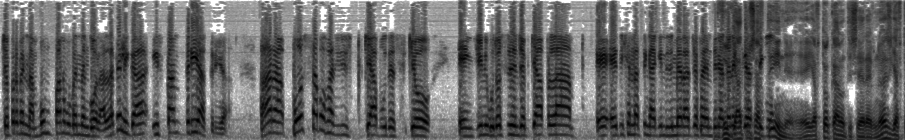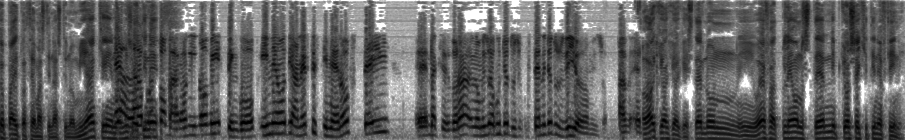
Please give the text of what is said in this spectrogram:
και έπρεπε να μπουν πάνω από πέντε γκολ. Αλλά τελικά ήρθαν τρία-τρία. Άρα πώς θα αποφασίσεις ποια από τις πιο εκείνοι που το έστησαν και ποια απλά ε, έτυχε να στην κακή της μέρα και έφαγαν τρία. δεν Δουλειά τους χρειάστηκε. αυτή είναι. Ε, γι' αυτό κάνουν τις έρευνες, γι' αυτό πάει το θέμα στην αστυνομία και Ναι, νομίζω αλλά ότι προς είναι. το παρόν η νόμη στην ΚΟΠ είναι ότι αν έρθεις στημένο φταίει ε, εντάξει, τώρα νομίζω έχουν και τους, φταίνε και τους δύο νομίζω. Α, ε, Όχι, όχι, όχι. Στέλνουν, η UEFA πλέον στέλνει ποιος έχει την ευθύνη.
